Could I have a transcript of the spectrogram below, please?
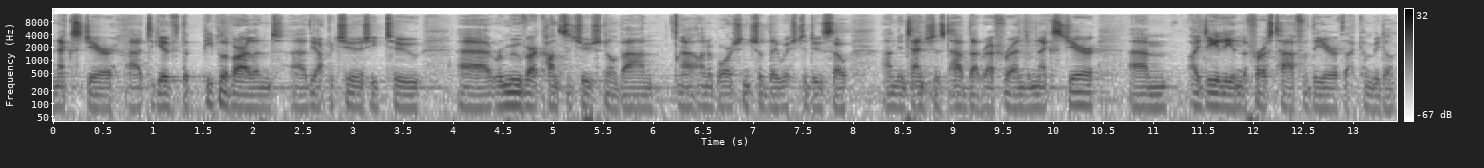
next year to give the people people of Ireland uh, the opportunity to uh, remove our constitutional ban uh, on abortion should they wish to do so. And the intention is to have that referendum next year, um, ideally in the first half of the year if that can be done.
